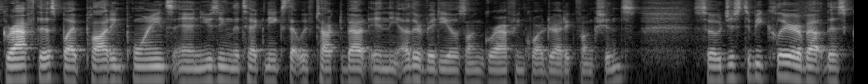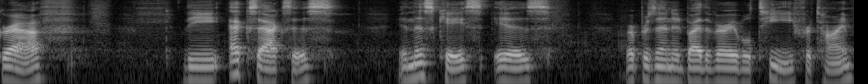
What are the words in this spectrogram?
graph this by plotting points and using the techniques that we've talked about in the other videos on graphing quadratic functions. So just to be clear about this graph the x-axis in this case is represented by the variable t for time.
